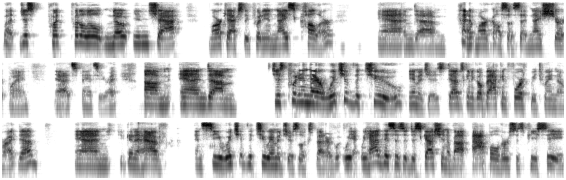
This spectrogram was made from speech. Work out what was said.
but just put put a little note in chat. Mark actually put in nice color, and um, Mark also said nice shirt, Wayne. Yeah, it's fancy, right? Um, and um, just put in there which of the two images. Deb's going to go back and forth between them, right, Deb? And you're going to have and see which of the two images looks better. We, we had this as a discussion about Apple versus PC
